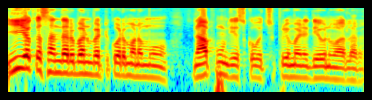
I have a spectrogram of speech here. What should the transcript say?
ఈ యొక్క సందర్భాన్ని బట్టి కూడా మనము జ్ఞాపకం చేసుకోవచ్చు ప్రియమైన దేవుని వాళ్ళరా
